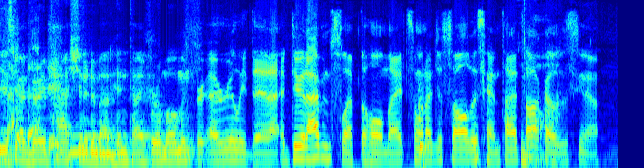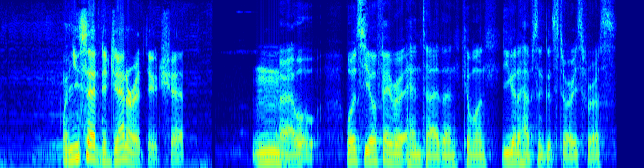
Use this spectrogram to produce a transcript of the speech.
just got very passionate about hentai for a moment. I really did. I, dude, I haven't slept the whole night, so when I just saw all this hentai talk, I was, you know, when you said degenerate, dude, shit. Mm. All right, well, what's your favorite hentai then? Come on, you gotta have some good stories for us.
